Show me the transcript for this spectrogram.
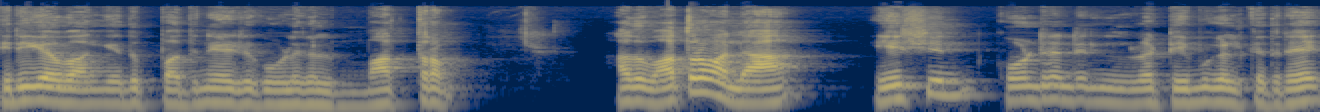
തിരികെ വാങ്ങിയത് പതിനേഴ് ഗോളുകൾ മാത്രം. അതുമാത്രമല്ല ഏഷ്യൻ കോണ്ടിനെന്റിൽ നിന്നുള്ള ടീമുകൾക്കെതിരെ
